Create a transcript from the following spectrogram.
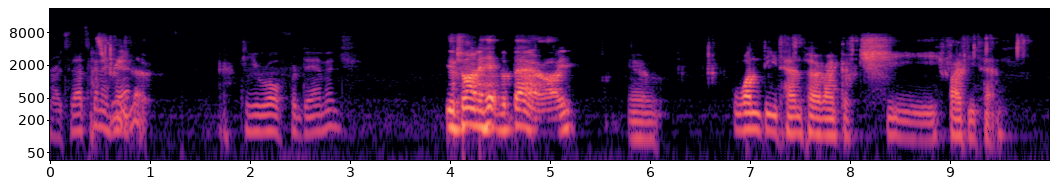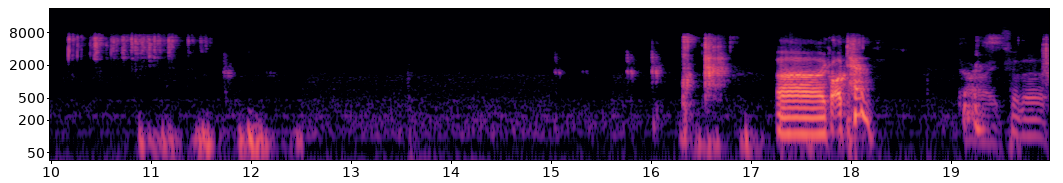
Right, so that's That's gonna really hit. low. Can you roll for damage? You're trying to hit the bear, are you? You know, one d10 per rank of chi, five d10. Uh, I got a ten. All right, so the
